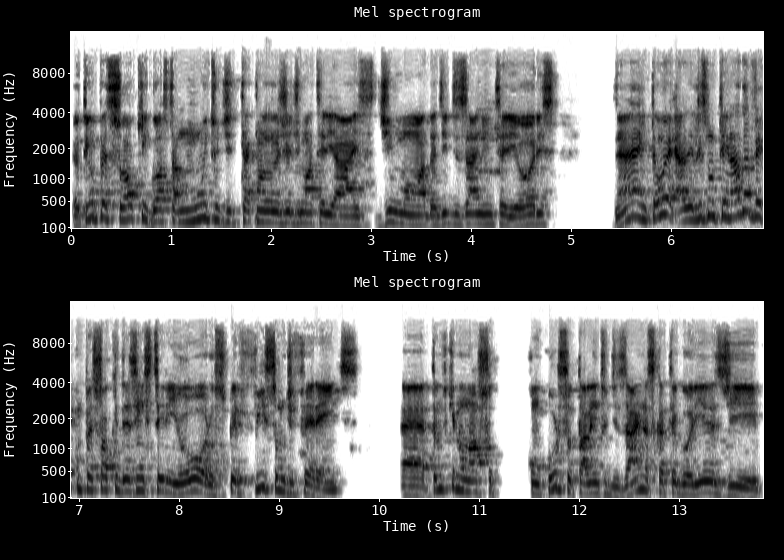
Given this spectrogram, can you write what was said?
Eu tenho pessoal que gosta muito de tecnologia de materiais, de moda, de design de interiores, né? Então, é, eles não têm nada a ver com o pessoal que desenha exterior, os perfis são diferentes. É, tanto que no nosso concurso Talento Design, as categorias de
